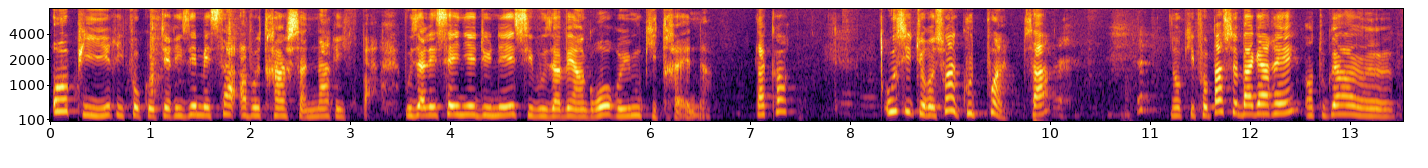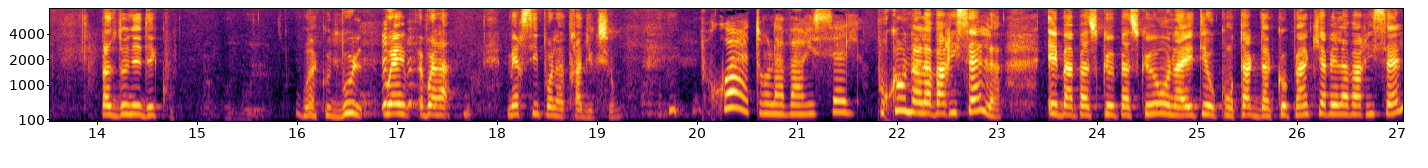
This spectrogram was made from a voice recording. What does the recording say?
Au pire, il faut cautériser, mais ça, à votre âge, ça n'arrive pas. Vous allez saigner du nez si vous avez un gros rhume qui traîne. D'accord? Ou si tu reçois un coup de poing, ça. Donc il ne faut pas se bagarrer, en tout cas, euh, pas se donner des coups. Ou un coup de boule. Ouais, voilà. Merci pour la traduction. Pourquoi a-t-on la varicelle? Pourquoi on a la varicelle? Eh ben parce que parce que on a été au contact d'un copain qui avait la varicelle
